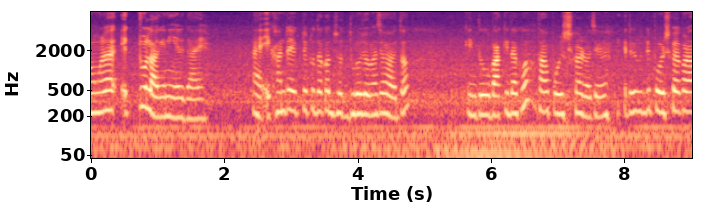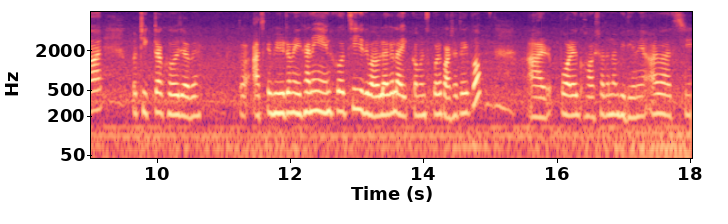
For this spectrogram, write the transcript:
নোংরা একটু লাগেনি এর গায়ে। হ্যাঁ এখানটা একটু একটু দেখো ধুলো জমেছে হয়তো। কিন্তু বাকি দেখো তাও পরিষ্কার রয়েছে। এটা যদি পরিষ্কার করা হয়, তো ঠিকঠাক হয়ে যাবে। তো আজকে ভিডিওটা আমি এখানেই এন্ড করছি। যদি ভালো লাগে লাইক কমেন্টস করে পাশে থেকো। আর পরে ঘর সাজানো ভিডিও নিয়ে আরও আসছি।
